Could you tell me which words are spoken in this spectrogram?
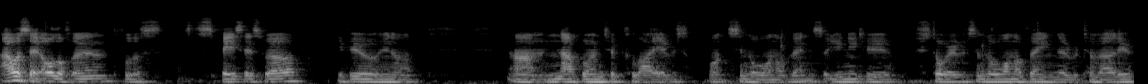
I would say O of n for the space as well. If you you know um, not going to collide every one single one of them. So you need to store every single one of them in the return value.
